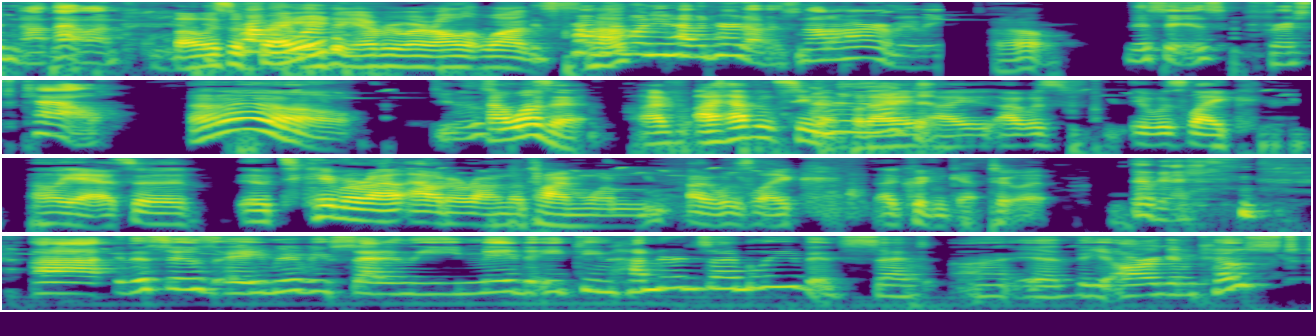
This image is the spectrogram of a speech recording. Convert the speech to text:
Not that one. Beau is It's probably afraid. one- Everything everywhere all at once. It's probably huh? one you haven't heard of. It's not a horror movie. Oh. This is First Cow. Oh, Do you know this? how one? was it? I've I haven't seen I it, really but I, it. I I was it was like oh yeah, it's a it came around, out around the time when I was like I couldn't get to it. Okay. Uh, this is a movie set in the mid 1800s, I believe. It's set uh, at the Oregon coast.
